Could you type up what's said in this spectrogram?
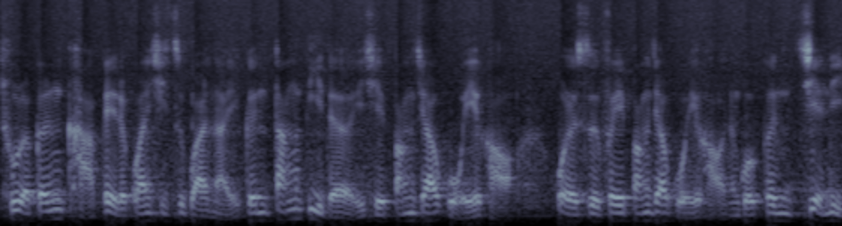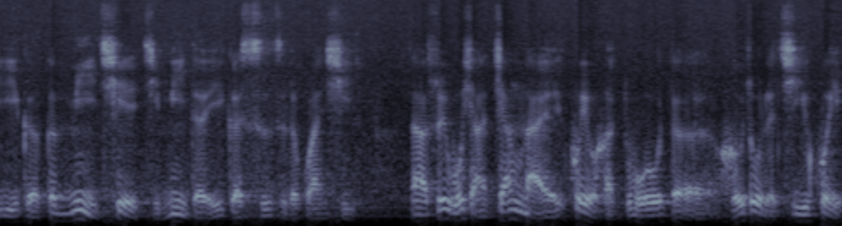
除了跟卡贝的关系之外呢，也跟当地的一些邦交国也好，或者是非邦交国也好，能够更建立一个更密切紧密的一个实质的关系。那所以我想，将来会有很多的合作的机会。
